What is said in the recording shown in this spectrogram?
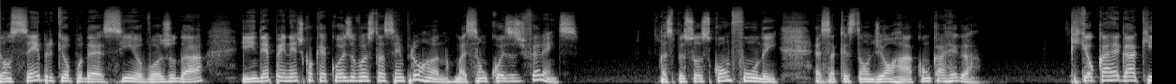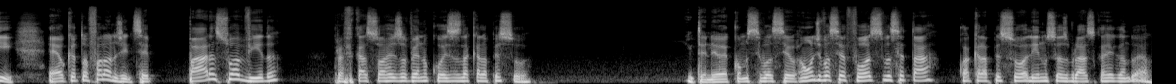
Então, sempre que eu puder, sim, eu vou ajudar. E independente de qualquer coisa, eu vou estar sempre honrando. Mas são coisas diferentes. As pessoas confundem essa questão de honrar com carregar. O que, que é o carregar aqui? É o que eu tô falando, gente. Você para a sua vida para ficar só resolvendo coisas daquela pessoa. Entendeu? É como se você, onde você fosse, você tá com aquela pessoa ali nos seus braços carregando ela.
